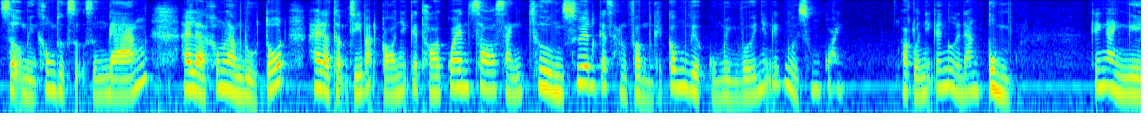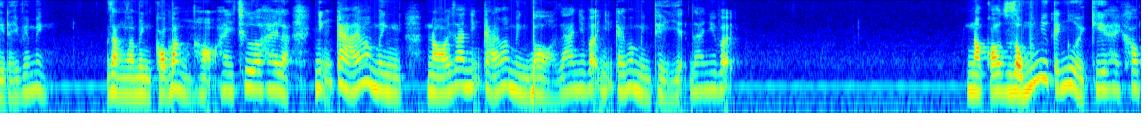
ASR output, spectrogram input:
Sợ mình không thực sự xứng đáng, hay là không làm đủ tốt, hay là thậm chí bạn có những cái thói quen so sánh thường xuyên cái sản phẩm, cái công việc của mình với những cái người xung quanh, hoặc là những cái người đang cùng cái ngành nghề đấy với mình. Rằng là mình có bằng họ hay chưa, hay là những cái mà mình nói ra, những cái mà mình bỏ ra như vậy, những cái mà mình thể hiện ra như vậy nó có giống như cái người kia hay không?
